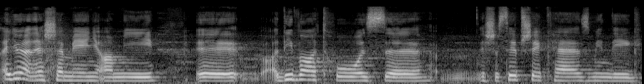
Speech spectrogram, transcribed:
egy olyan esemény, ami a divathoz és a szépséghez mindig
